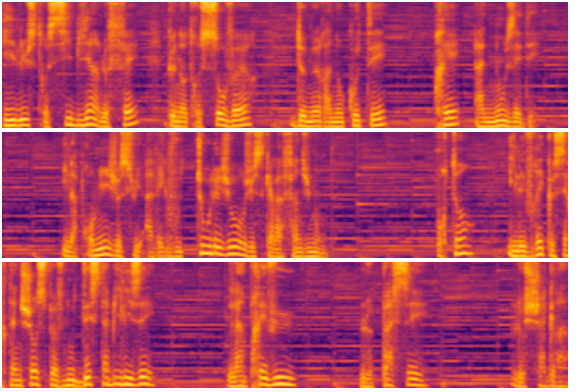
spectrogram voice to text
qui illustre si bien le fait que notre Sauveur demeure à nos côtés, prêt à nous aider. Il a promis, je suis avec vous tous les jours jusqu'à la fin du monde. Pourtant, il est vrai que certaines choses peuvent nous déstabiliser. L'imprévu, le passé, le chagrin.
